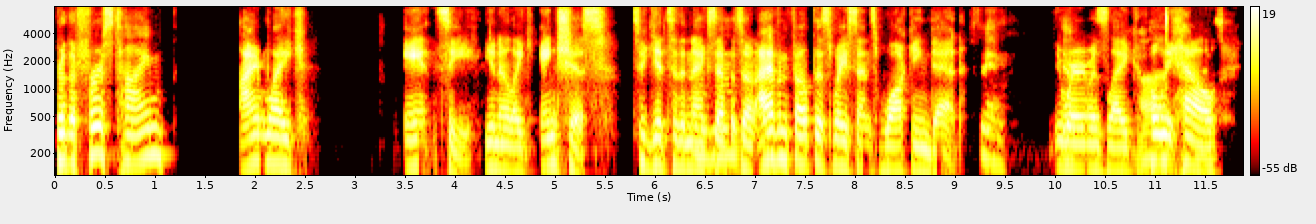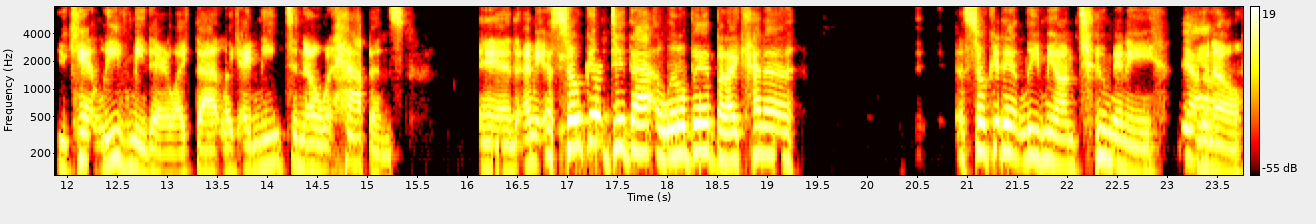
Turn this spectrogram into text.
For the first time, I'm like antsy, you know, like anxious to get to the next Mhm. episode. I haven't felt this way since Walking Dead, Same. where it was like, Ah, holy that's hell, nice. you can't leave me there like that. Like, I need to know what happens. And I mean, Ahsoka did that a little bit, but I kind of, Ahsoka didn't leave me on too many, Yeah. you know,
